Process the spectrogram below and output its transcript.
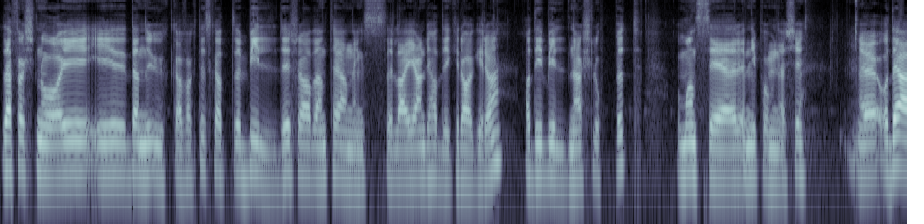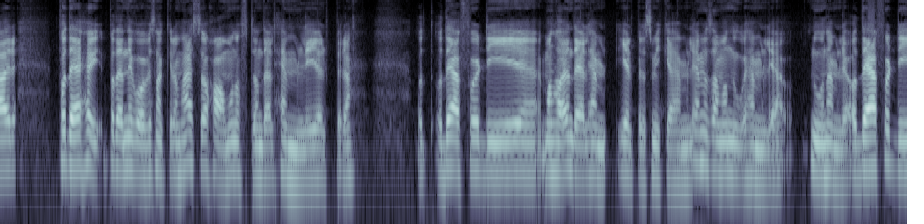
det er først nå i, i, denne uka faktisk at bilder fra den treningsleiren de hadde i Kragerø, at de bildene er sluppet, og man ser Nipomnesji. Eh, og det er på det, høy, på det, nivået vi snakker om her, så har man ofte en del hemmelige hjelpere. Og, og det er fordi Man har en del hjelpere som ikke er hemmelige, men så har man noe hemmelige, noen hemmelige. Og det er fordi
